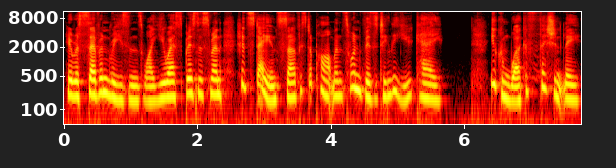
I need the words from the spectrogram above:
Here are seven reasons why US businessmen should stay in service apartments when visiting the UK. You can work efficiently.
